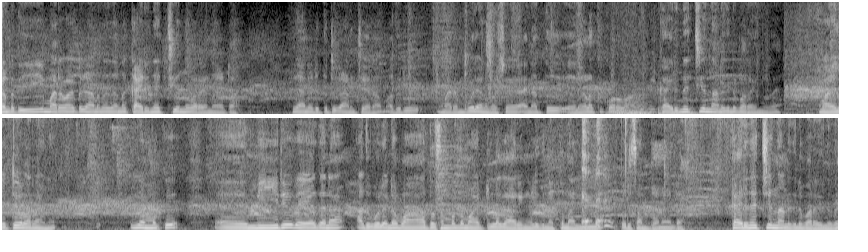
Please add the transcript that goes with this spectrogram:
കണ്ടത് ഈ മരമായിട്ട് കാണുന്നതാണ് കരിനച്ചി എന്ന് പറയുന്നത് കേട്ടോ. ഞാൻ എടുത്തിട്ട് കാണിച്ചു തരാം. അതൊരു മരം പോലെയാണ് പക്ഷേ അതിനകത്ത് ഇലകളൊക്കെ കുറവാണ്. കരിനച്ചി എന്നാണ് ഇതിന് പറയുന്നത്. വയലറ്റ് കളറാണ്. ഇത് നമുക്ക് നീര് വേദന അതുപോലെ തന്നെ വാദസംബന്ധമായിട്ടുള്ള കാര്യങ്ങൾ ഇതിനൊക്കെ നല്ല ഒരു സംഭവമാണ് കേട്ടോ. കരിനച്ചി എന്നാണ് ഇതിന് പറയുന്നത്.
